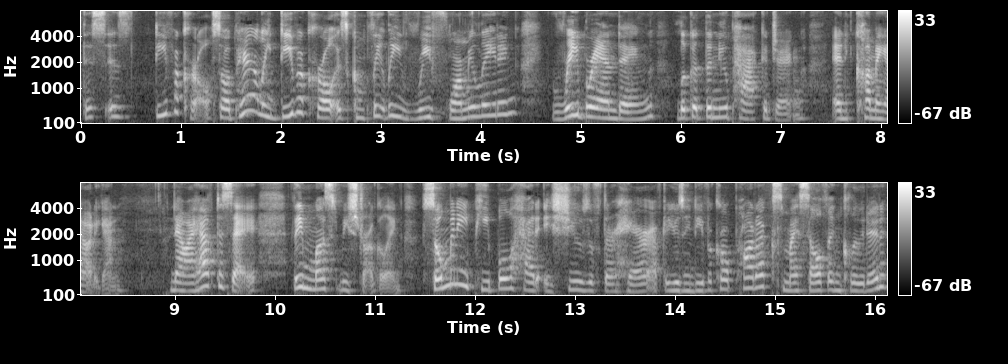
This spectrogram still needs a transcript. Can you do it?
This is DevaCurl. So apparently DevaCurl is completely reformulating, rebranding, look at the new packaging, and coming out again. Now, I have to say, they must be struggling. So many people had issues with their hair after using DevaCurl products, myself included,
